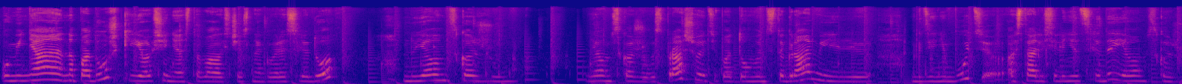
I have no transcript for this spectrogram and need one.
у меня на подушке вообще не оставалось, честно говоря, следов. Но я вам скажу. Я вам скажу. Вы спрашиваете потом в Инстаграме или где-нибудь, остались или нет следы, я вам скажу.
